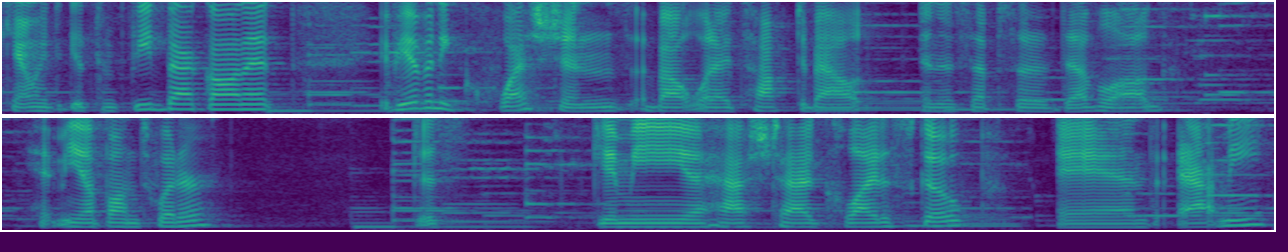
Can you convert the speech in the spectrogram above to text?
can't wait to get some feedback on it. If you have any questions about what I talked about in this episode of Devlog, hit me up on Twitter. Just give me a hashtag kaleidoscope and at me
